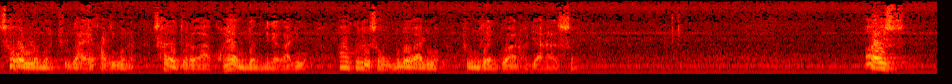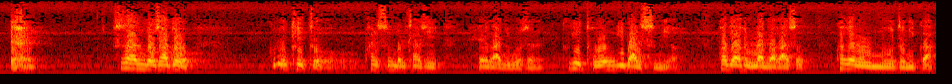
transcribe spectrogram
서울 넘어 출가해가지고는 산에 들어가 고향정진해가지고 아 그래서 물어가지고 중생 또한 하지 않았어. 아, 수산도사도 그렇게 또 발심을 다시 해가지고서는 그게 동기 발심이요. 화계 흘러나가서 화계를 못하니까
